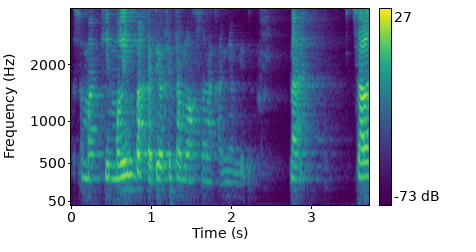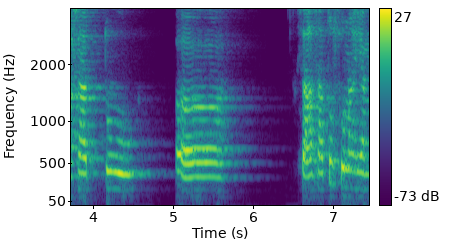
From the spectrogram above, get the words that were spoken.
semakin melimpah ketika kita melaksanakannya gitu. Nah, salah satu uh, salah satu sunnah yang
